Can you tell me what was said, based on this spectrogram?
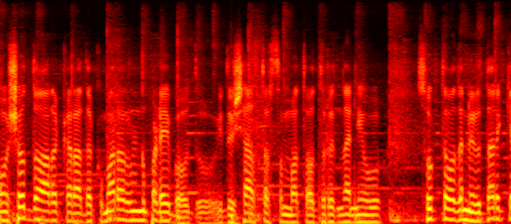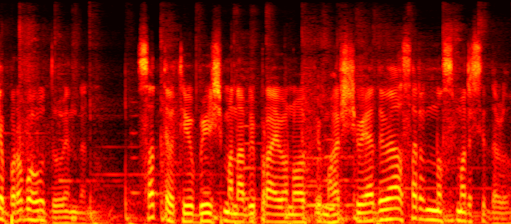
ವಂಶೋದ್ಧಾರಕರಾದ ಕುಮಾರರನ್ನು ಪಡೆಯಬಹುದು. ಇದು ಶಾಸ್ತ್ರಸಮ್ಮತವಾದ್ದರಿಂದ ನೀವು ಸೂಕ್ತವಾದ ನಿರ್ಧಾರಕ್ಕೆ ಬರಬಹುದು ಎಂದನು. ಸತ್ಯವತಿಯು ಭೀಷ್ಮನ ಅಭಿಪ್ರಾಯವನ್ನು ಒಪ್ಪಿ ಮಹರ್ಷಿ ವೇದವ್ಯಾಸರನ್ನು ಸ್ಮರಿಸಿದಳು.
